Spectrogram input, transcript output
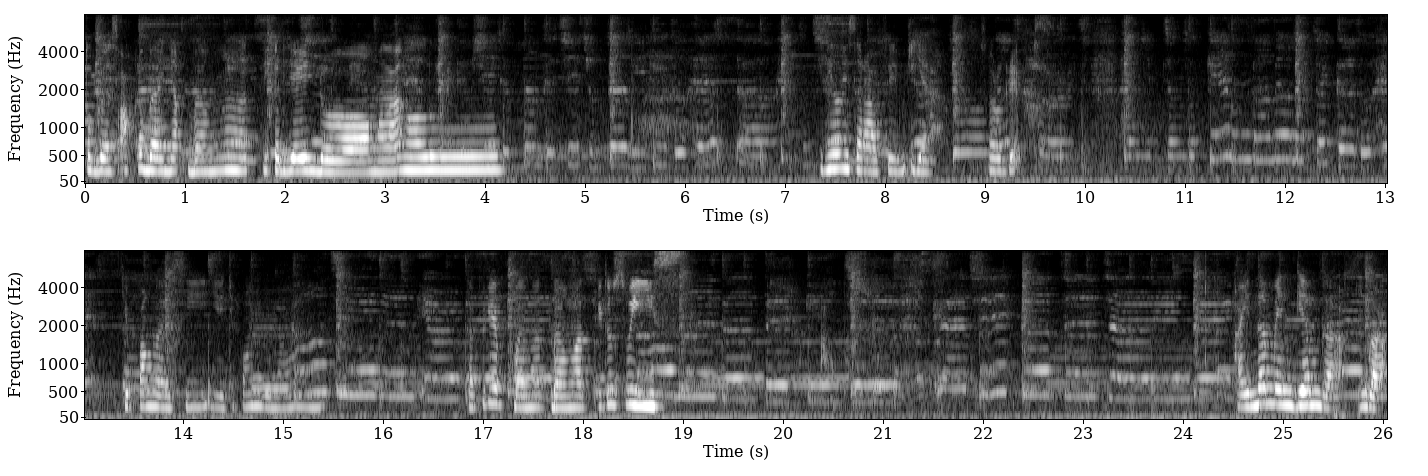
tugas aku banyak banget. Dikerjain dong, malah ngeluh. Ini Lisa Rafim, iya. Sour Grapes. Jepang gak sih? Ya Jepang juga mau. Tapi kayak banget banget. Itu Swiss. Kak Indah main game gak? Enggak.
